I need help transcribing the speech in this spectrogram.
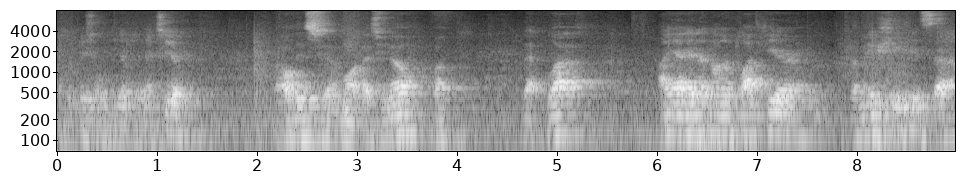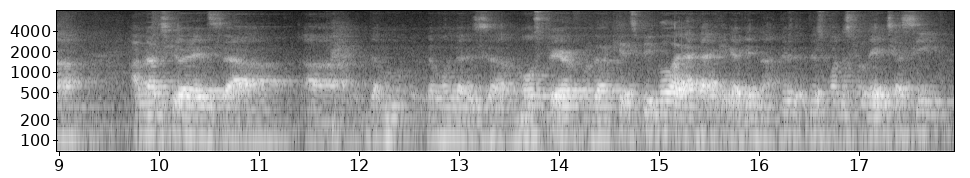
publication will be the next year. All this uh, more or less you know, but that plot, I added another plot here, but maybe it's, uh, I'm not sure it's uh, uh, the, the one that is uh, most fair for the KiDS people. I, I think I did not. This, this one is from the HSC.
